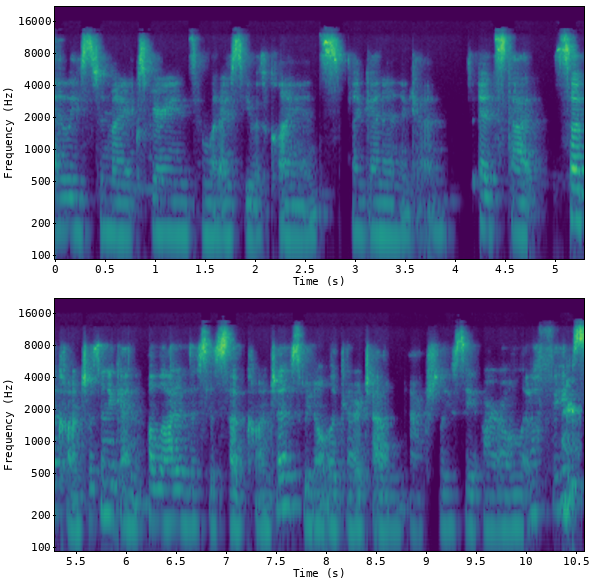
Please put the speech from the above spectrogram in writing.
at least in my experience and what I see with clients again and again. It's that subconscious. And again, a lot of this is subconscious. We don't look at our child and actually see our own little face.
